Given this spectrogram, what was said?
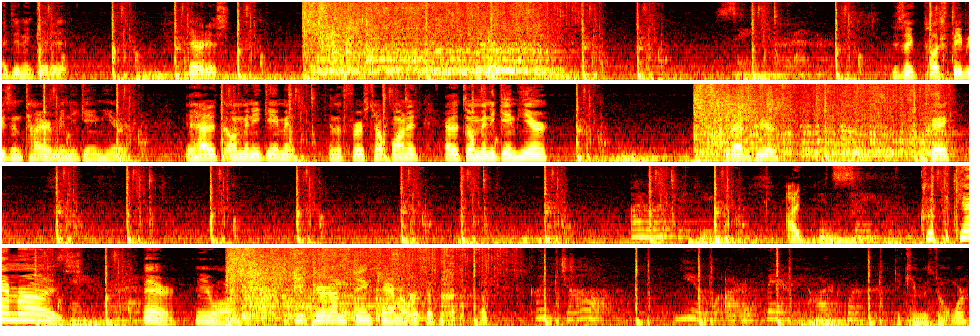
I didn't get it. There it is. Okay. Safe forever. This is like Plush Baby's entire mini game here. It had its own mini game in, in the first Help Wanted. It had its own mini game here. Get out of here. Okay. I like it here. I It's safe. click the cameras. There. There you are. You keep appearing on the same camera. What's up with that? Oh, Good job. You are a very hard worker. the cameras don't work.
